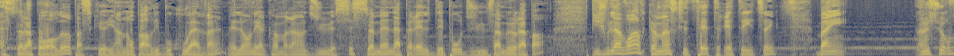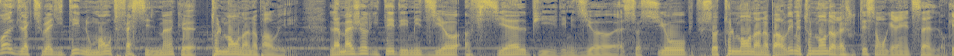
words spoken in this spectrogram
à ce rapport-là? Parce qu'ils en ont parlé beaucoup avant, mais là, on est comme rendu six semaines après le dépôt du fameux rapport. Puis je voulais voir comment c'était traité, tu sais. Ben, un survol de l'actualité nous montre facilement que tout le monde en a parlé. La majorité des médias officiels, puis des médias euh, sociaux, puis tout ça, tout le monde en a parlé, mais tout le monde a rajouté son grain de sel, OK?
